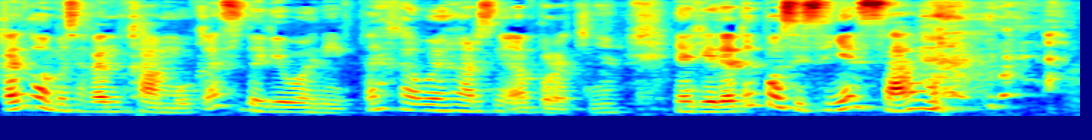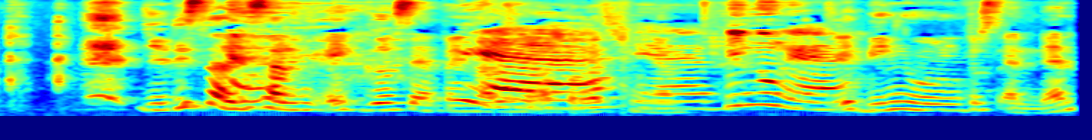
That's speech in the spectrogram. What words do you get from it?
Kan kalau misalkan kamu kan sebagai wanita kamu yang harus nge-approachnya. Ya kita tuh posisinya sama. Jadi saling saling ego siapa yang harus Iya, nge-approachnya. iya. bingung ya. dia bingung. Terus and then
